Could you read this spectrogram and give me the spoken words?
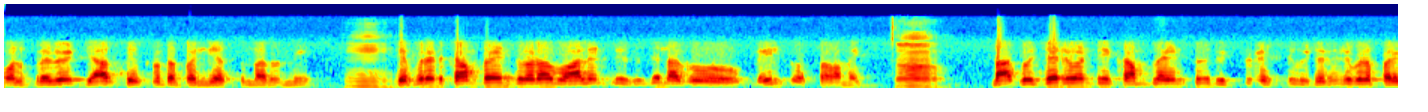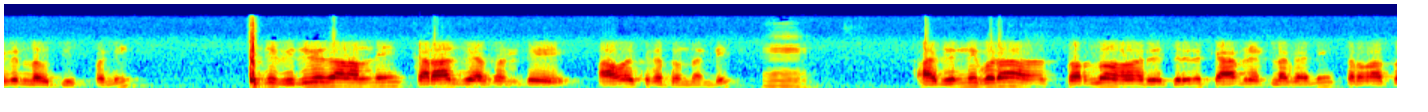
వాళ్ళు ప్రైవేట్ జాబ్ చేసుకుంటూ పనిచేస్తున్నారని. డిఫరెంట్ కంప్లైంట్స్ కూడా వాలంటీర్స్ నుంచి నాకు మెయిల్స్ వస్తా ఉన్నాయి. నాకు వచ్చేటువంటి కంప్లైంట్స్ రిక్వెస్ట్ వీటన్నిటి కూడా పరిగణలోకి తీసుకొని కొంచెం విధి విధానాలని ఖరారు చేయాల్సినటువంటి ఆవశ్యకత ఉందండి ఉమ్. అవన్నీ కూడా త్వరలో జరిగిన కేబినెట్లో కానీ తర్వాత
